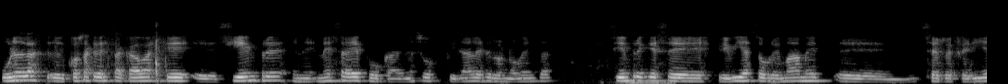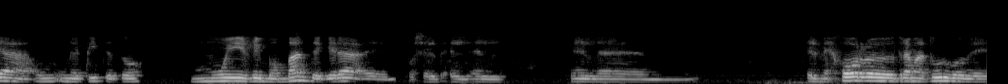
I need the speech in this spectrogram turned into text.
una de las eh, cosas que destacaba es que eh, siempre en, esa época, en esos finales de los 90, siempre que se escribía sobre Mamet, eh, se refería a un, epíteto muy rimbombante, que era pues el, el, el, mejor dramaturgo de,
